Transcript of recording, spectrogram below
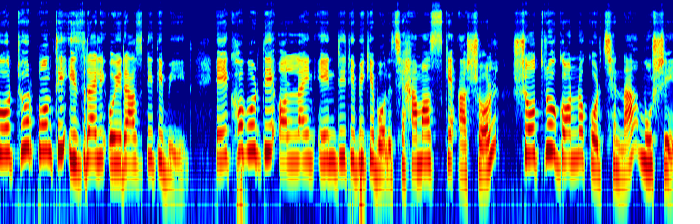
কঠোরপন্থী ইসরায়েলি ওই রাজনীতিবিদ। এই খবর দিয়ে অনলাইন এনডিটিভিকে বলেছে, হামাসকে আসল শত্রু গণ্য করছেন না মুশে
